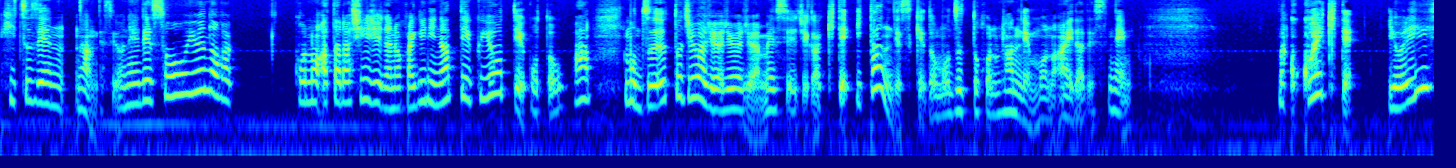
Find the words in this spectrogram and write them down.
必然なんですよね。でそういうのがこの新しい時代の鍵になっていくよっていうことはもうずっとじわじわじわじわメッセージが来ていたんですけどもずっとこの何年もの間ですね。まあ、ここへ来てより一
